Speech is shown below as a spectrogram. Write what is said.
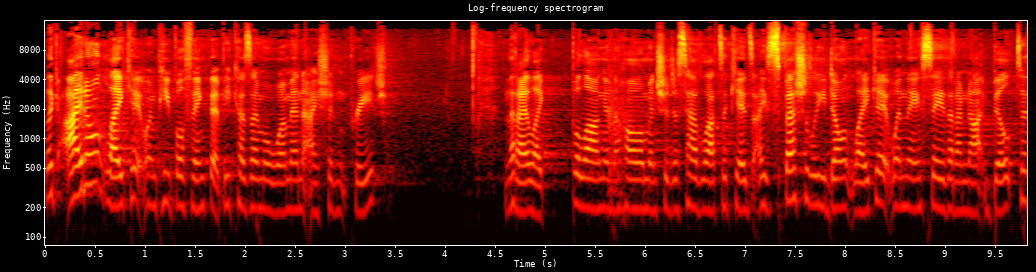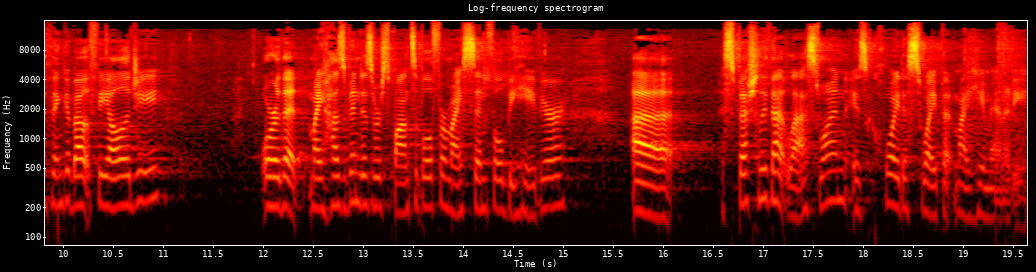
Like, I don't like it when people think that because I'm a woman, I shouldn't preach that I like belong in the home and should just have lots of kids. I especially don't like it when they say that I'm not built to think about theology or that my husband is responsible for my sinful behavior. Uh, especially that last one is quite a swipe at my humanity.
